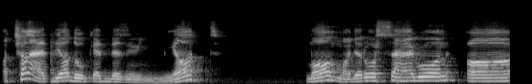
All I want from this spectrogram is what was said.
a családi adókedvezmény miatt ma Magyarországon a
